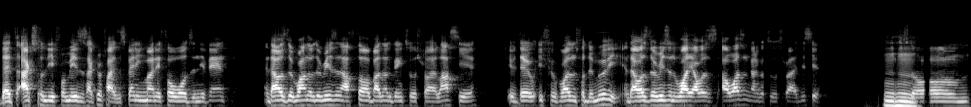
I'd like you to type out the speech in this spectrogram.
that actually for me is a sacrifice. Spending money towards an event, and that was the one of the reasons I thought about not going to Australia last year if they if it wasn't for the movie, and that was the reason why I was I wasn't gonna go to Australia this year. hmm So um,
